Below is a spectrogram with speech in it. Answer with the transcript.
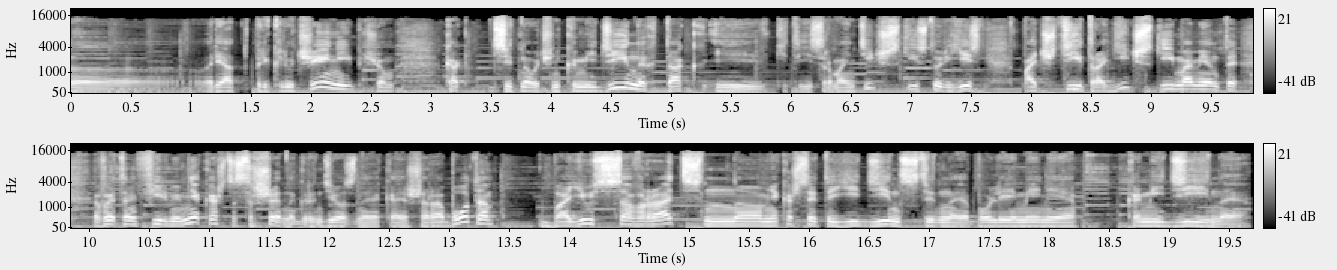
э, ряд приключений, причем как действительно очень комедийных, так и какие-то есть романтические истории, есть почти трагические моменты в этом фильме. Мне кажется, совершенно грандиозная, конечно, работа. Боюсь соврать, но мне кажется, это единственная более-менее комедийная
